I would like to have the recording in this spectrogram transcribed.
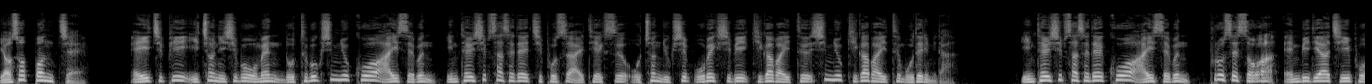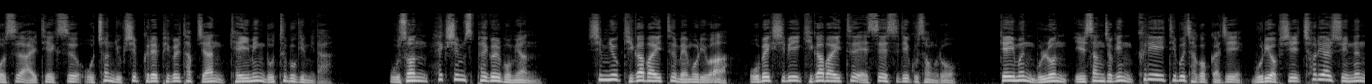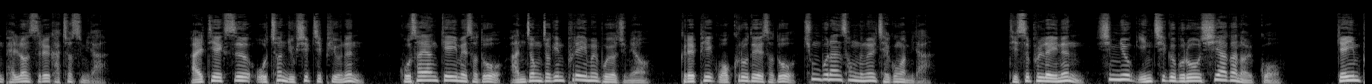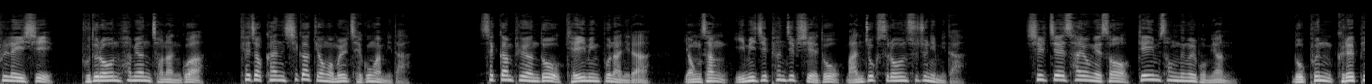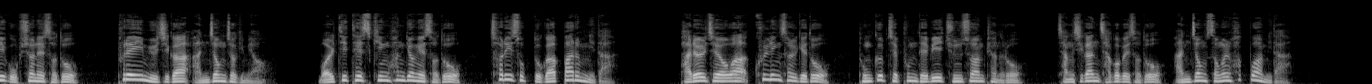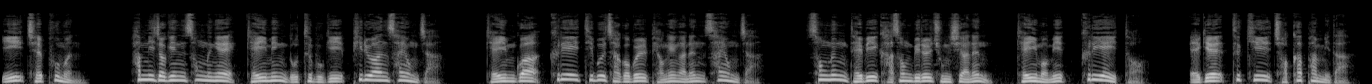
여섯 번째, HP 2025 오멘 노트북 16코어 i7 인텔 14세대 지포스 RTX 5060 512GB 16GB 모델입니다. 인텔 14세대 코어 i7 프로세서와 엔비디아 지포스 RTX 5060 그래픽을 탑재한 게이밍 노트북입니다. 우선 핵심 스펙을 보면 16GB 메모리와 512GB SSD 구성으로 게임은 물론 일상적인 크리에이티브 작업까지 무리 없이 처리할 수 있는 밸런스를 갖췄습니다. RTX 5060 GPU는 고사양 게임에서도 안정적인 프레임을 보여주며 그래픽 워크로드에서도 충분한 성능을 제공합니다. 디스플레이는 16인치급으로 시야가 넓고 게임 플레이 시 부드러운 화면 전환과 쾌적한 시각 경험을 제공합니다. 색감 표현도 게이밍뿐 아니라 영상, 이미지 편집 시에도 만족스러운 수준입니다. 실제 사용에서 게임 성능을 보면 높은 그래픽 옵션에서도 프레임 유지가 안정적이며 멀티태스킹 환경에서도 처리 속도가 빠릅니다. 발열 제어와 쿨링 설계도 동급 제품 대비 준수한 편으로 장시간 작업에서도 안정성을 확보합니다. 이 제품은 합리적인 성능의 게이밍 노트북이 필요한 사용자, 게임과 크리에이티브 작업을 병행하는 사용자, 성능 대비 가성비를 중시하는 게이머 및 크리에이터에게 특히 적합합니다.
